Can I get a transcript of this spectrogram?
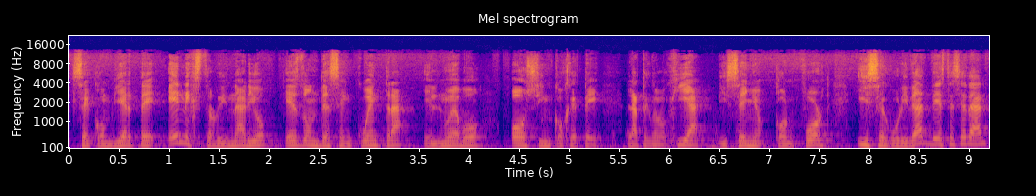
se convierte en extraordinario es donde se encuentra el nuevo O5 GT. La tecnología, diseño, confort y seguridad de este sedán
